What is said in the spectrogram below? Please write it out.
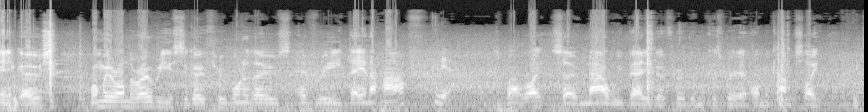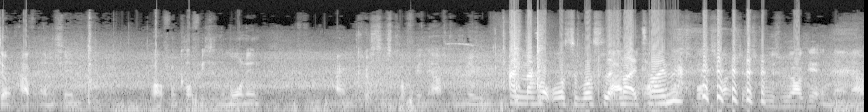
in it goes. When we were on the road we used to go through one of those every day and a half Yeah. About right. So now we barely go through them because we're on the campsite. We don't have anything apart from coffees in the morning and Kristen's coffee in the afternoon. And my hot water bottle at night time. water bottle. Actually, I suppose we are getting there now.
